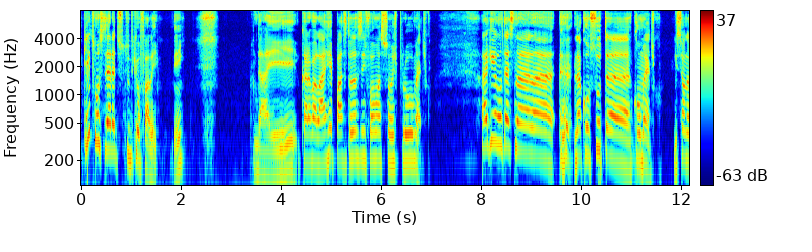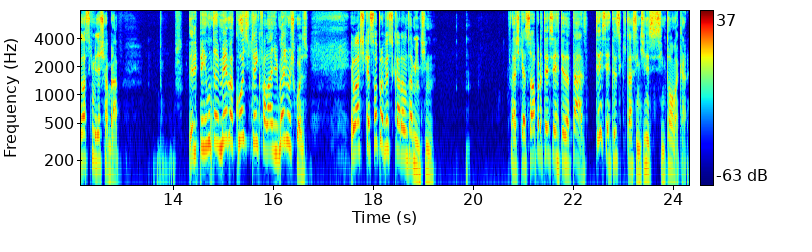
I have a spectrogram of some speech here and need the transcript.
O que que tu considera disso tudo que eu falei, hein? Daí o cara vai lá e repassa todas as informações pro médico. Aí o que, que acontece na, na, na, consulta com o médico? Isso é um negócio que me deixa bravo. Ele pergunta a mesma coisa e tu tem que falar as mesmas coisas. Eu acho que é só pra ver se o cara não tá mentindo. Acho que é só pra ter certeza. Tá, tem certeza que tu tá sentindo esse sintoma, cara?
